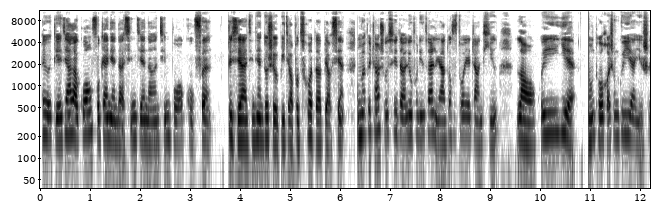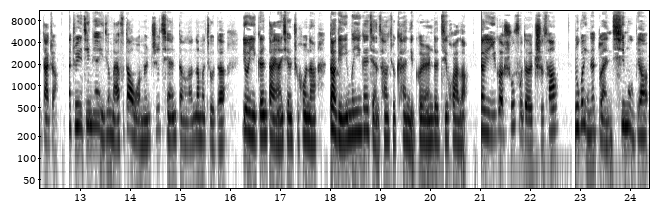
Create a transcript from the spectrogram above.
还有叠加了光伏概念的新节能、金博股份。这些啊，今天都是有比较不错的表现。我们非常熟悉的六氟磷酸锂啊，多氟多也涨停，老硅业、龙头合生硅业也是大涨。那至于今天已经埋伏到我们之前等了那么久的又一根大阳线之后呢，到底应不应该减仓，就看你个人的计划了。要有一个舒服的持仓，如果你的短期目标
